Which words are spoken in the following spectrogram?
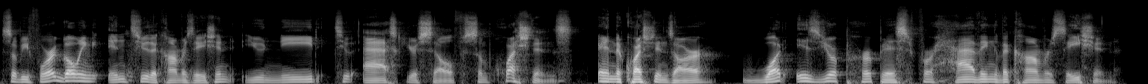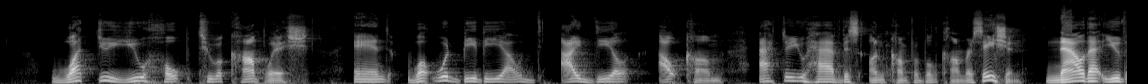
So, before going into the conversation, you need to ask yourself some questions. And the questions are What is your purpose for having the conversation? What do you hope to accomplish? And what would be the ideal outcome after you have this uncomfortable conversation? Now that you've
